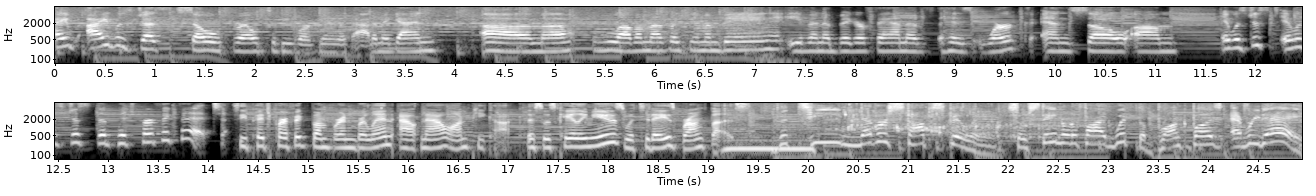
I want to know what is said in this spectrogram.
I, I was just so thrilled to be working with Adam again. Um, love him as a human being, even a bigger fan of his work. And so, um, it was just it was just the pitch perfect fit. See Pitch Perfect Bumper in Berlin out now on Peacock. This was Kaleigh Muhs with today's Bronc Buzz. The tea never stops spilling, so stay notified with the Bronc Buzz every day.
